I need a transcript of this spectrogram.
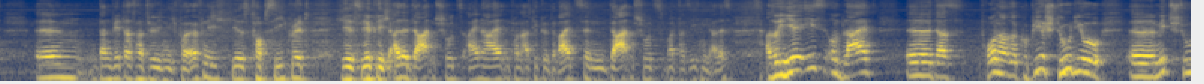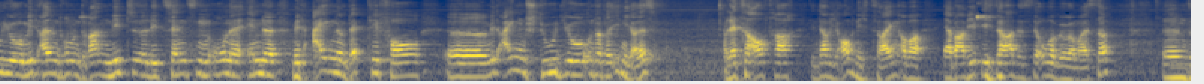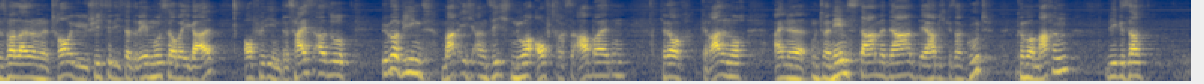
ähm, dann wird das natürlich nicht veröffentlicht. Hier ist Top Secret. Hier ist wirklich alle Datenschutzeinheiten von Artikel 13, Datenschutz, was weiß ich nicht alles. Also hier ist und bleibt äh, das Frohnhauser Kopierstudio äh, mit Studio, mit allem drum und dran, mit äh, Lizenzen ohne Ende, mit eigenem Web-TV, äh, mit eigenem Studio und was weiß ich nicht alles. Letzter Auftrag, den darf ich auch nicht zeigen, aber er war wirklich da, das ist der Oberbürgermeister. Ähm, das war leider eine traurige Geschichte, die ich da drehen musste, aber egal, auch für ihn. Das heißt also, überwiegend mache ich an sich nur Auftragsarbeiten. Ich hatte auch gerade noch eine Unternehmensdame da, der habe ich gesagt, gut, können wir machen. Wie gesagt,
